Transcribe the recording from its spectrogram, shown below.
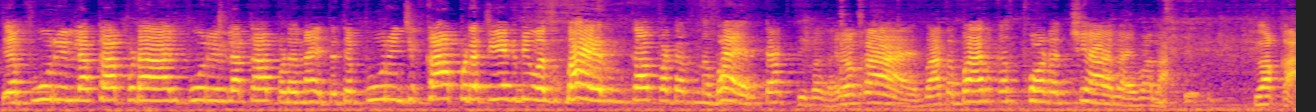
त्या पुरीला कापड आणि पुरीला कापड नाही तर त्या पुरींची कापडाची एक दिवस बाहेरून कापडात बाहेर टाकते बघा. ह्यो काय? आता बारकाच थोडा चहा आहे मला. ह्यो का?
